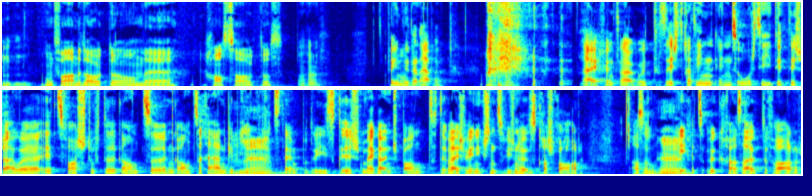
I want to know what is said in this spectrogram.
Und fahre nicht Auto und äh, ich hasse Autos. Finde ich daneben. Nein, ich finde es auch gut. Es ist gerade in, in Sursi, dort ist auch äh, jetzt fast auf der ganzen, im ganzen Kerngebiet, Ja. ist jetzt Tempo 30, ist mega entspannt. Da weisst du wenigstens, wie schnell du kannst fahren. Also, Ja. ich jetzt wirklich als Autofahrer,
